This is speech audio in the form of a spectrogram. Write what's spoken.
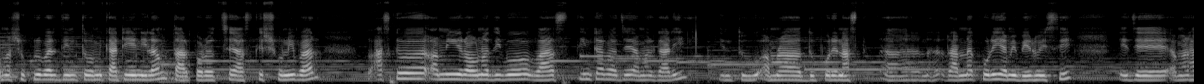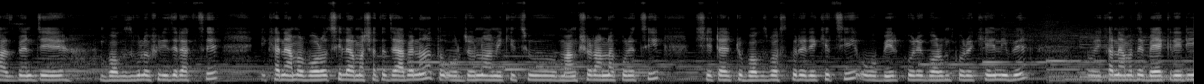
আমার শুক্রবার দিন তো আমি কাটিয়ে নিলাম। তারপর হচ্ছে আজকে শনিবার। তো আজকে আমি রওনা দিব বাস তিনটা বাজে আমার গাড়ি, কিন্তু আমরা দুপুরে নাস্তা রান্না করেই আমি বের হয়েছি। এই যে আমার হাজব্যান্ড যে বক্সগুলো ফ্রিজে রাখছে, এখানে আমার বড় ছেলে আমার সাথে যাবে না, তো ওর জন্য আমি কিছু মাংস রান্না করেছি। সেটা একটু বক্স বক্স করে রেখেছি, ও বের করে গরম করে খেয়ে নিবে। তো এখানে আমাদের ব্যাগ রেডি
